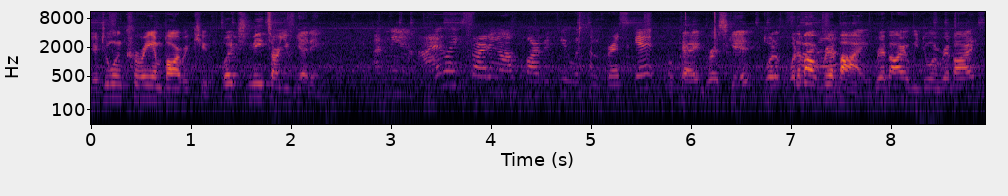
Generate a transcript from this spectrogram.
You're doing Korean barbecue. Which meats are you getting? I mean, I like starting off barbecue with some brisket. Okay, brisket. What, what about ribeye? Ribeye, are we doing ribeye? Um,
